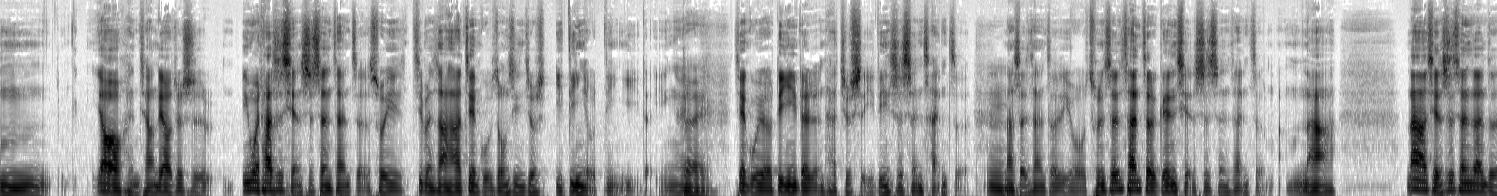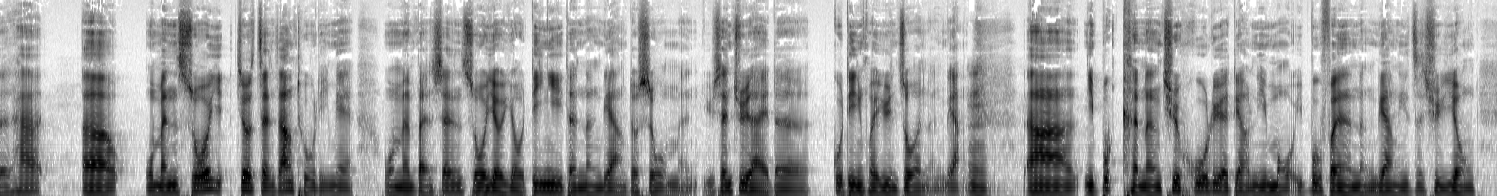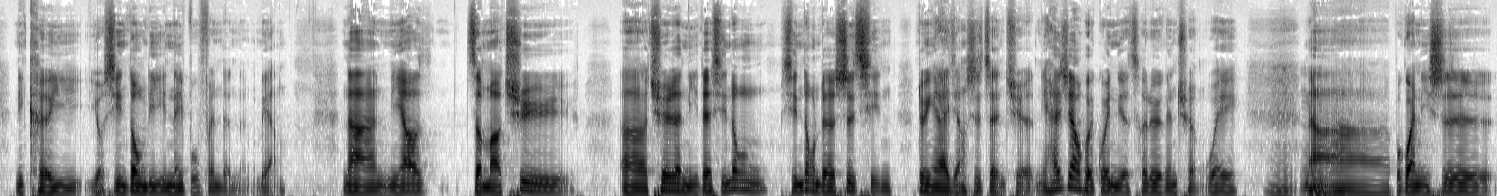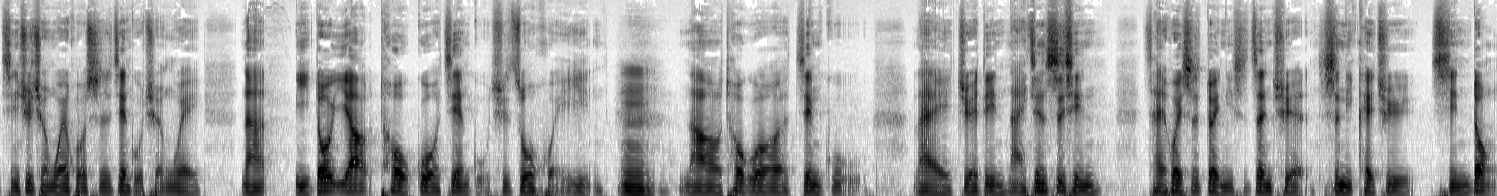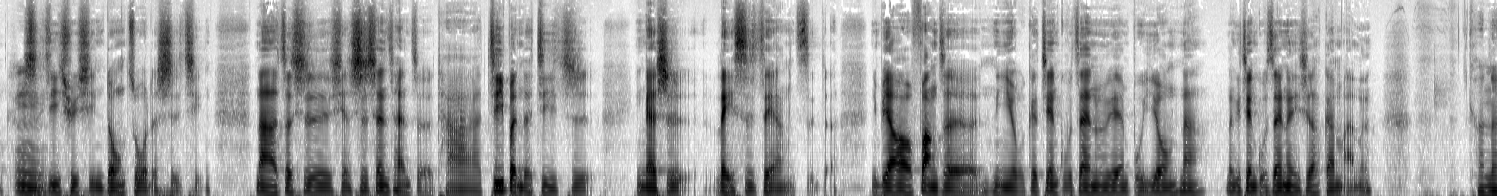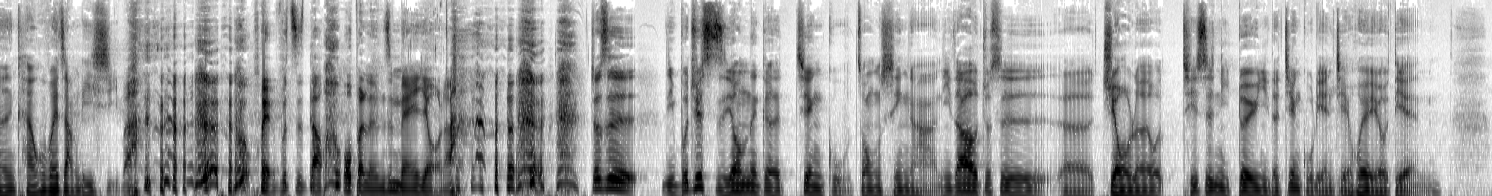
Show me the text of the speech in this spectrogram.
嗯。要很强调，就是因为它是显示生产者，所以基本上它建股中心就是一定有定义的。因为建股有定义的人，他就是一定是生产者。嗯，那生产者有纯生产者跟显示生产者嘛？那那显示生产者，他呃，我们所有就整张图里面，我们本身所有有定义的能量，都是我们与生俱来的固定会运作的能量。嗯，啊，你不可能去忽略掉你某一部分的能量，你只去用。你可以有行动力那部分的能量，那你要怎么去呃确认你的行动行动的事情对你来讲是正确的？你还是要回归你的策略跟权威。嗯，那不管你是情绪权威或是建股权威，那你都要透过建股去做回应。嗯，然后透过建股来决定哪一件事情才会是对你是正确，是你可以去。行动，实际去行动做的事情，那这是显示生产者他基本的机制，应该是类似这样子的。你不要放着，你有个剑骨在那边不用，那那个剑骨在那里是要干嘛呢？可能看会不会涨利息吧，我也不知道，我本人是没有啦。就是你不去使用那个剑骨中心啊，你知道，就是呃久了，其实你对于你的剑骨连接会有点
